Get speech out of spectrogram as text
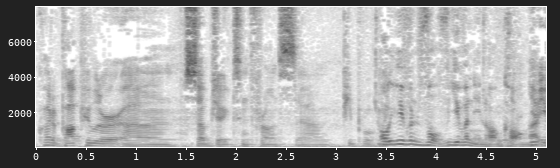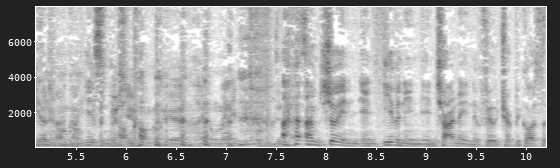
quite a popular um, subject in France. Um, people. Or even for even in Hong Kong. yeah, I even in Hong Kong, even in Hong Kong. Yeah, I know many people who do this. I'm sure in, in even in, in China in the future because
